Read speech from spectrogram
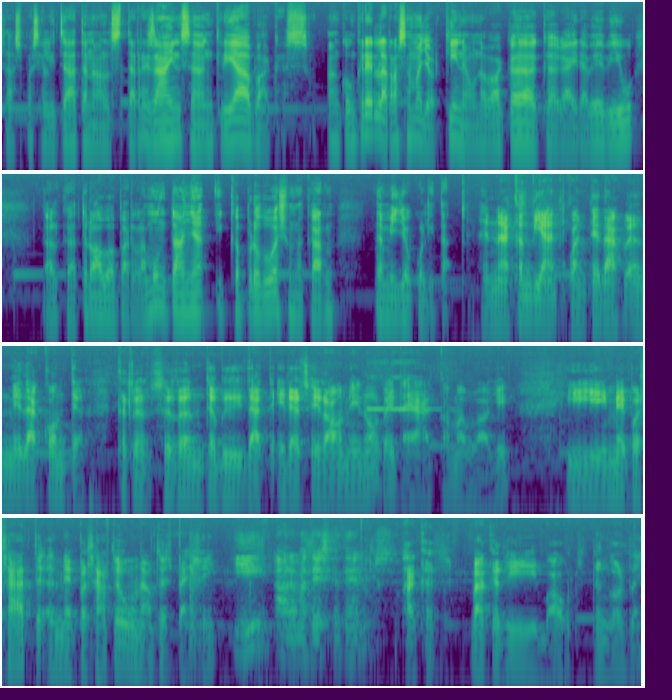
s'ha especialitzat en els darrers anys en criar vaques. En concret, la raça mallorquina, una vaca que gairebé viu del que troba per la muntanya i que produeix una carn de millor qualitat. Anar canviant, quan m'he dat compte que la rentabilitat era zero o menys, retallat, com és lògic, i m'he passat, m'he passat a una altra espècie. I ara mateix que tens? Vaques, vaques i bous d'engorda.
